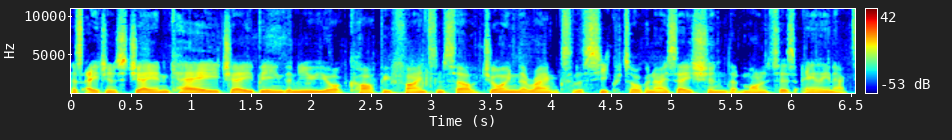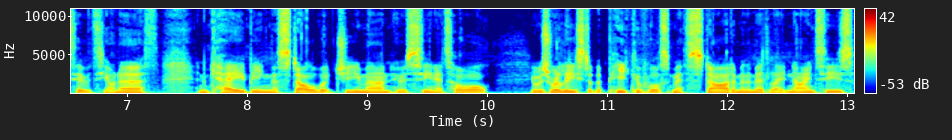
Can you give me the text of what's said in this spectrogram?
as agents J and K, J being the New York cop who finds himself joining the ranks of the secret organization that monitors alien activity on Earth, and K being the stalwart G man who has seen it all. It was released at the peak of Will Smith's stardom in the mid late 90s,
